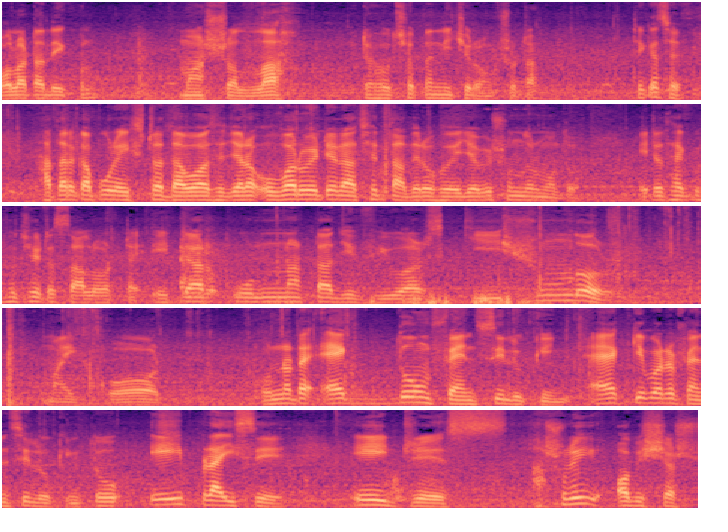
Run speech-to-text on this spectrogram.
গলাটা দেখুন মার্শাল্লাহ এটা হচ্ছে আপনার নিচের অংশটা, ঠিক আছে? হাতার কাপড় এক্সট্রা দেওয়া আছে, যারা ওভার ওয়েটের আছেন, তাদেরও হয়ে যাবে সুন্দর মতো। এটা থাকবে হচ্ছে, এটা সালোয়ারটা, এটার ওড়নাটা যে ভিউয়ার্স কি সুন্দর! মাই গড ওড়নাটা একদম ফ্যান্সি লুকিং একেবারে ফ্যান্সি লুকিং তো এই প্রাইসে এই ড্রেস আসলেই অবিশ্বাস্য।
